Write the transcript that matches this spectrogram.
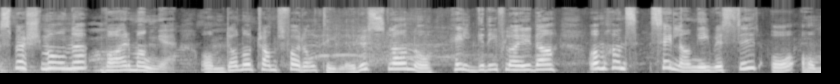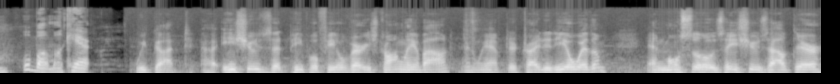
Spørsmålene var mange om Donald Trumps forhold til Russland og helger i Florida, om hans selvangivelser og om Obamacare. We've got uh, issues that people feel very strongly about, and we have to try to deal with them. And most of those issues out there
